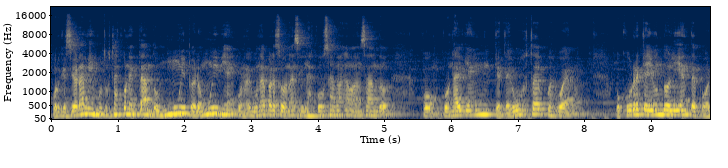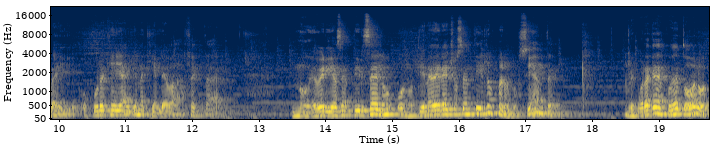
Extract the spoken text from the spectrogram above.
Porque si ahora mismo tú estás conectando muy, pero muy bien con alguna persona, si las cosas van avanzando con, con alguien que te gusta, pues bueno, Ocurre que hay un doliente por ahí, ocurre que hay alguien a quien le va a afectar. No debería sentir celos o no tiene derecho a sentirlos, pero lo siente. Recuerda que después de todo, lo,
